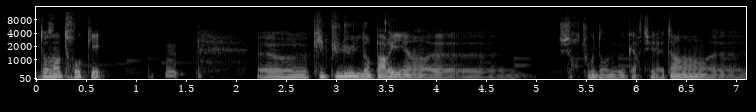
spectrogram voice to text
dans un troquet Mm. Euh, qui pullule dans Paris, hein, euh, surtout dans le quartier latin. euh.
